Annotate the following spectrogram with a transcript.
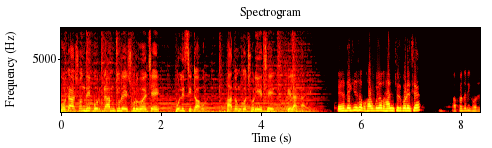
গোটা সন্ধিপুর গ্রাম জুড়ে শুরু হয়েছে পুলিশি টহল। আতঙ্ক ছড়িয়েছে এলাকায়। এসে দেখছি সব ঘরগুলো ভাঙচুর করেছে। আপনাদেরই ঘরে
